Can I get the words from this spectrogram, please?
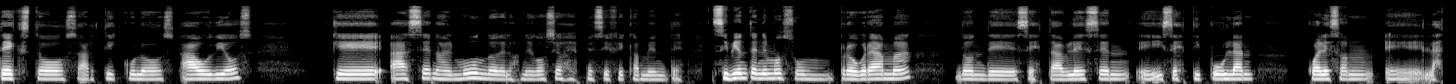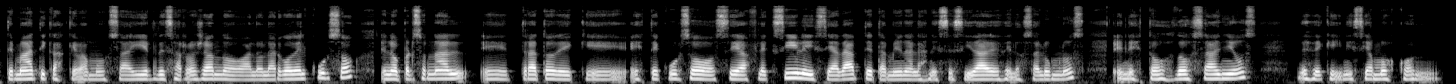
textos, artículos, audios que hacen al mundo de los negocios específicamente. Si bien tenemos un programa donde se establecen eh, y se estipulan cuáles son eh, las temáticas que vamos a ir desarrollando a lo largo del curso. En lo personal eh, trato de que este curso sea flexible y se adapte también a las necesidades de los alumnos. En estos dos años, desde que iniciamos con,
